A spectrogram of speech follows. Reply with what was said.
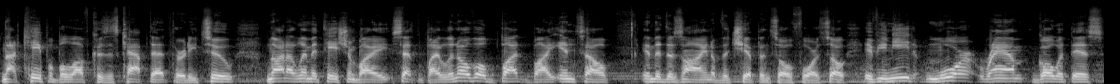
not capable of because it's capped at 32. Not a limitation by set by Lenovo, but by Intel in the design of the chip and so forth. So if you need more RAM, go with this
